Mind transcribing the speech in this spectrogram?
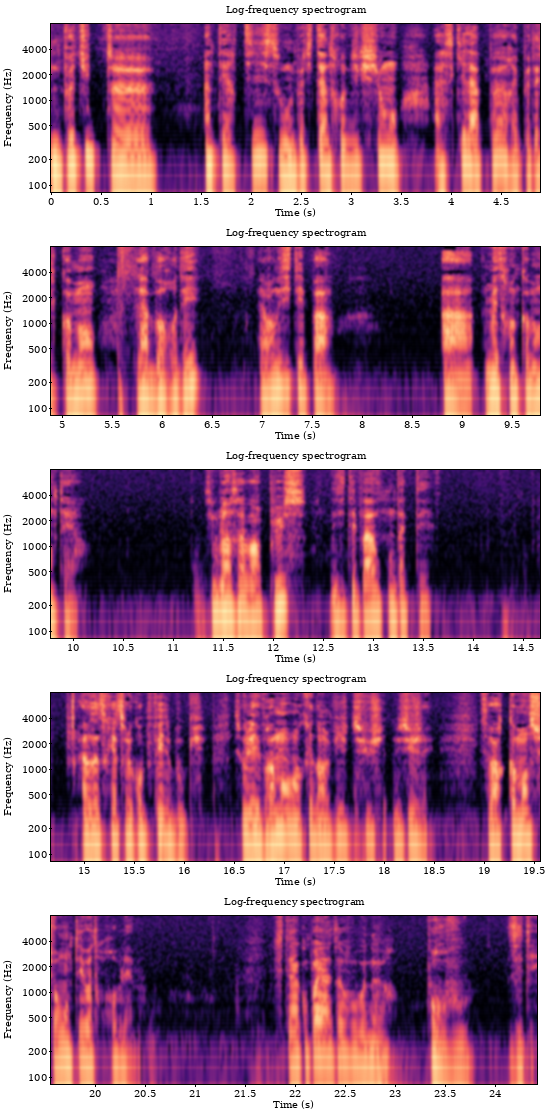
une petite euh, intertice ou une petite introduction à ce qu'est la peur et peut-être comment l'aborder, alors n'hésitez pas à mettre un commentaire. Si vous voulez en savoir plus, n'hésitez pas à me contacter, à vous inscrire sur le groupe Facebook, si vous voulez vraiment rentrer dans le vif du sujet, savoir comment surmonter votre problème. C'était l'accompagnateur au bonheur pour vous aider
